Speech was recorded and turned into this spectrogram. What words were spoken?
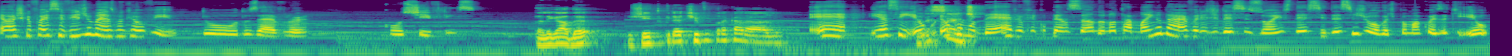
Eu acho que foi esse vídeo mesmo que eu vi do, do Zevlor com os Tiflins. Tá ligado? É jeito criativo pra caralho. É, e assim, eu, eu como dev, eu fico pensando no tamanho da árvore de decisões desse, desse jogo. Tipo, é uma coisa que eu,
